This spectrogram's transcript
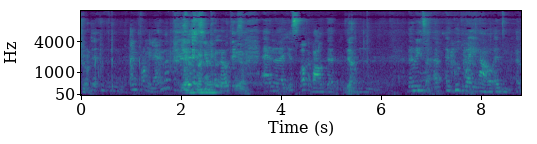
Sure. I'm from Milan, Yes. as you can notice, Yeah. and uh, you spoke about that. Yeah. um, there is a, a good way now, a, a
